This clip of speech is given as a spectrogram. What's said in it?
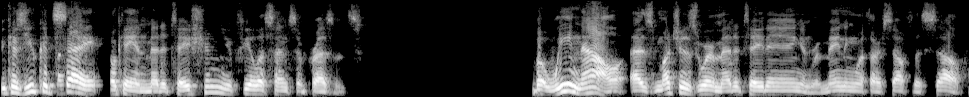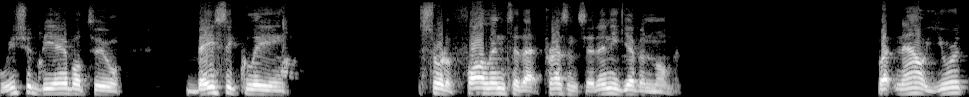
Because you could say, okay, in meditation, you feel a sense of presence. But we now, as much as we're meditating and remaining with our selfless self, we should be able to basically sort of fall into that presence at any given moment. But now you're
